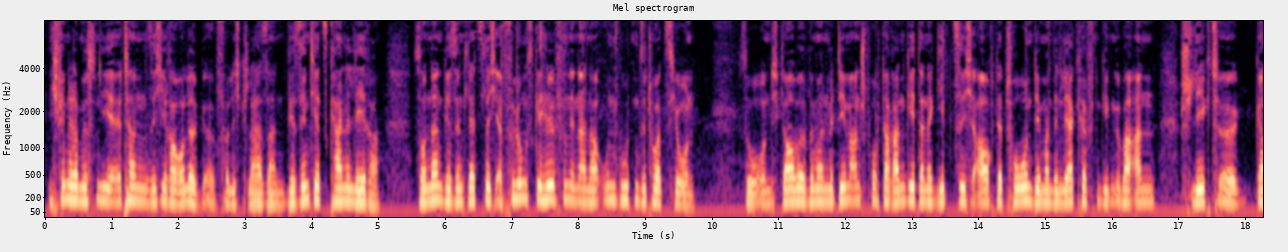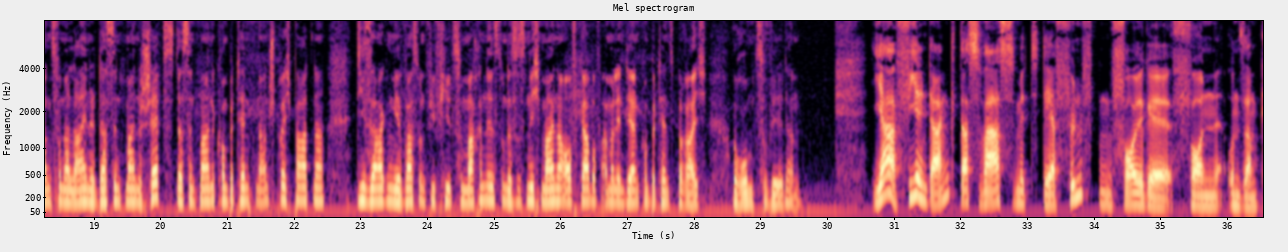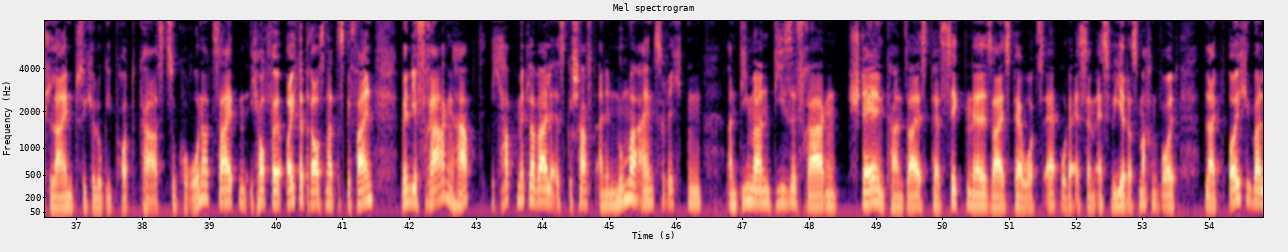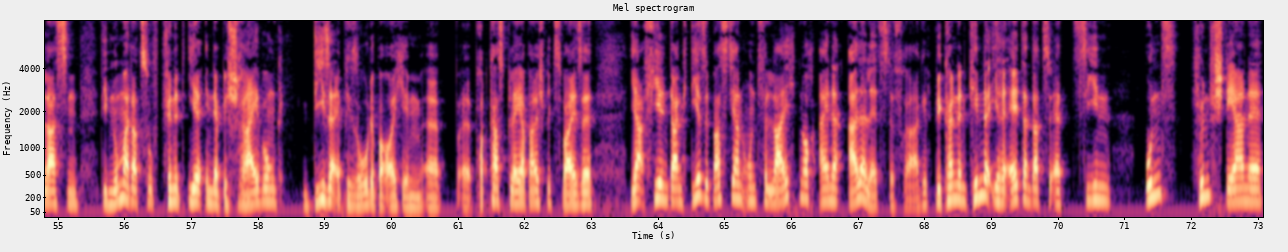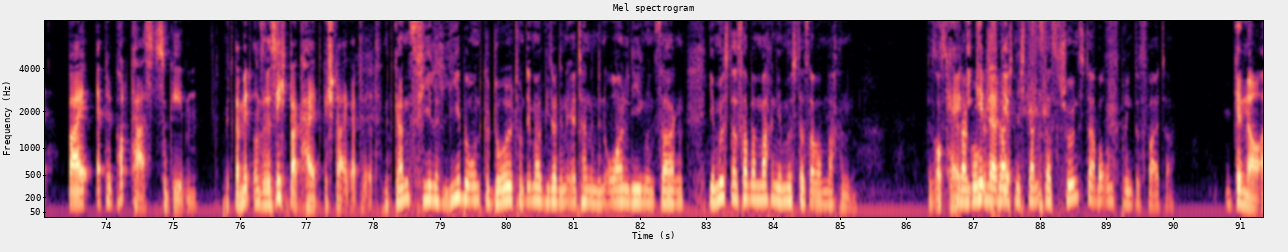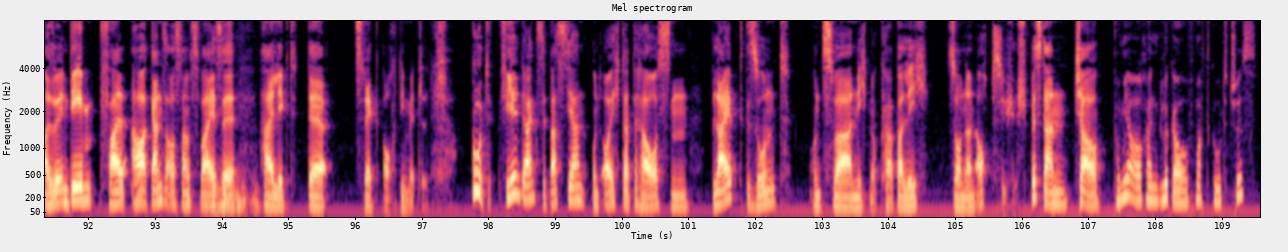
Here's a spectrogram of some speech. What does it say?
Ich finde, da müssen die Eltern sich ihrer Rolle äh, völlig klar sein. Wir sind jetzt keine Lehrer, sondern wir sind letztlich Erfüllungsgehilfen in einer unguten Situation. So, und ich glaube, wenn man mit dem Anspruch daran geht, dann ergibt sich auch der Ton, den man den Lehrkräften gegenüber anschlägt, äh, ganz von alleine. Das sind meine Chefs, das sind meine kompetenten Ansprechpartner, die sagen mir, was und wie viel zu machen ist und es ist nicht meine Aufgabe, auf einmal in deren Kompetenzbereich rumzuwildern. Ja, vielen Dank. Das war's mit der fünften Folge von unserem kleinen Psychologie-Podcast zu Corona-Zeiten. Ich hoffe, euch da draußen hat es gefallen. Wenn ihr Fragen habt, ich habe mittlerweile es geschafft, eine Nummer einzurichten, an die man diese Fragen stellen kann, sei es per Signal, sei es per WhatsApp oder SMS, wie ihr das machen wollt, bleibt euch überlassen. Die Nummer dazu findet ihr in der Beschreibung dieser Episode bei euch im äh, äh Podcast-Player beispielsweise. Ja, vielen Dank dir, Sebastian. Und vielleicht noch eine allerletzte Frage. Wie können denn Kinder ihre Eltern dazu erziehen, uns fünf Sterne bei Apple Podcasts zu geben? Mit, damit unsere Sichtbarkeit gesteigert wird. Mit ganz viel Liebe und Geduld und immer wieder den Eltern in den Ohren liegen und sagen, ihr müsst das aber machen, ihr müsst das aber machen. Das okay, ist pädagogisch die Kinder, vielleicht die nicht ganz das Schönste, aber uns bringt es weiter. Genau, also in dem Fall, aber ganz ausnahmsweise heiligt der Zweck auch die Mittel. Gut, vielen Dank, Sebastian, und euch da draußen. Bleibt gesund und zwar nicht nur körperlich, sondern auch psychisch. Bis dann. Ciao. Von mir auch ein Glück auf. Macht's gut. Tschüss.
